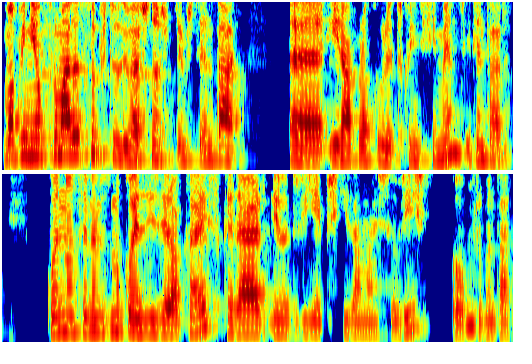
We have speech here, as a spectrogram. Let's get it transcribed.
uma opinião formada sobre tudo. Eu acho que nós podemos tentar ah, ir à procura de conhecimento e tentar, quando não sabemos uma coisa, dizer ok, se calhar eu devia pesquisar mais sobre isto. Ou hum. perguntar.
